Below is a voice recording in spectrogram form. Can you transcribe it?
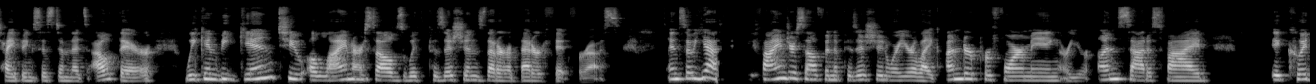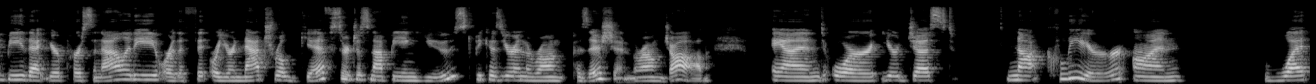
typing system that's out there, we can begin to align ourselves with positions that are a better fit for us. And so, yes, if you find yourself in a position where you're like underperforming or you're unsatisfied, it could be that your personality or the fit or your natural gifts are just not being used because you're in the wrong position, the wrong job and or you're just not clear on what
